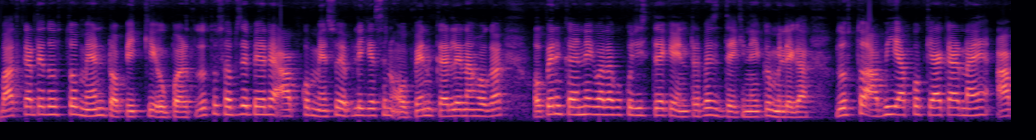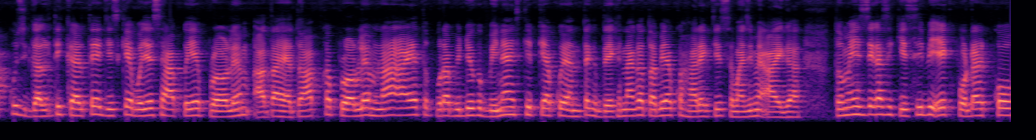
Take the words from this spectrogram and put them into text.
बात करते हैं दोस्तों मेन टॉपिक के ऊपर। तो दोस्तों, सबसे पहले आपको मेसो एप्लीकेशन ओपन कर लेना होगा। ओपन करने के बाद आपको कुछ इस तरह का इंटरफेस देखने को मिलेगा। दोस्तों, अभी आपको क्या करना है? आप कुछ गलती करते हैं, जिसके वजह से आपको ये प्रॉब्लम आता है। तो आपका प्रॉब्लम ना आए तो पूरा वीडियो को बिना स्किप के आपको अंत तक देखना होगा, तभी आपको हर एक चीज़ समझ में आएगा। तो मैं इस जगह से किसी भी एक प्रोडक्ट को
